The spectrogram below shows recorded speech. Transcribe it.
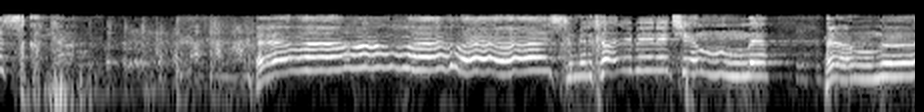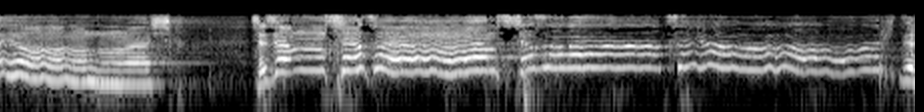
Aşk. Aşk bir kalbin içinde yanmıyor aşk. Sızım sızım sızılatıyor.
